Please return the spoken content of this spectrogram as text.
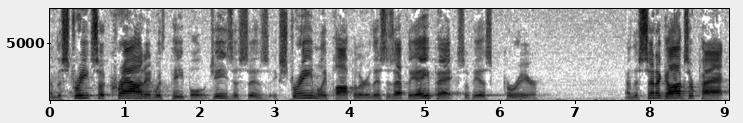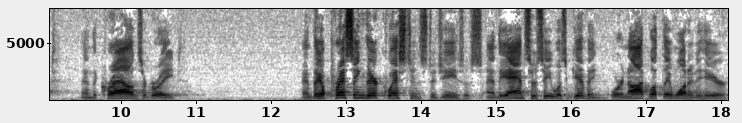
and the streets are crowded with people. Jesus is extremely popular. This is at the apex of his career. And the synagogues are packed, and the crowds are great. And they are pressing their questions to Jesus, and the answers he was giving were not what they wanted to hear.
